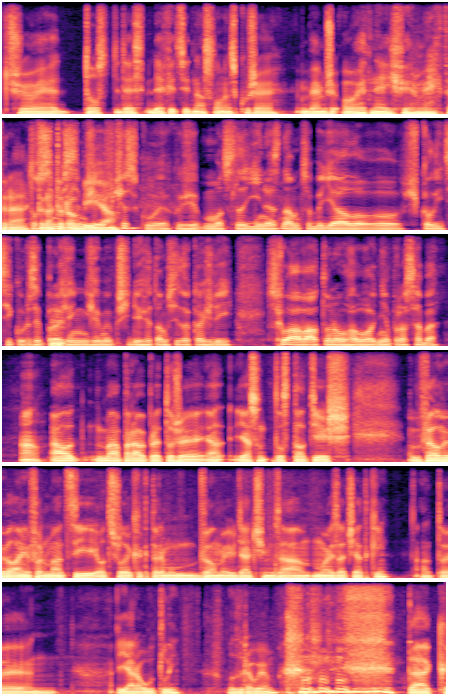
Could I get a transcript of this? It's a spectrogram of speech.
čo je dosť deficit na Slovensku, že viem, že o jednej firme, ktorá to, ktorá to myslím, robí. Že a... v Česku, jakože moc lidí neznám, co by dělalo školící kurzy pražení, hmm. že mi přijde, že tam si to každý schovává to know-how hodně pro sebe. Áno, ale má práve preto, že ja, ja som dostal tiež veľmi veľa informácií od človeka, ktorému veľmi vďačím za moje začiatky a to je Jaro Utli. Pozdravujem. tak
